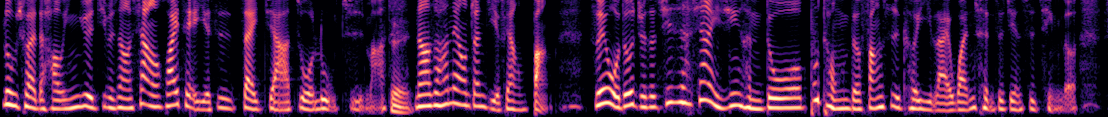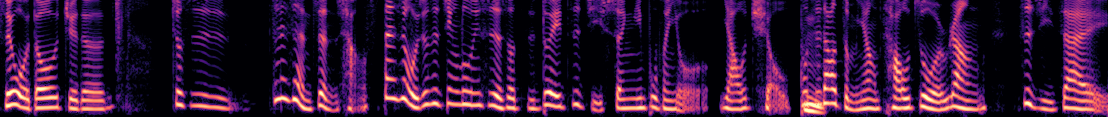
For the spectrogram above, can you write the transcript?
录出来的好音乐，基本上像 White 也是在家做录制嘛。对，然后说他那张专辑也非常棒，所以我都觉得其实现在已经很多不同的方式可以来完成这件事情了，所以我都觉得 就是这件事很正常。但是我就是进录音室的时候，只对自己声音部分有要求，不知道怎么样操作，让自己在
